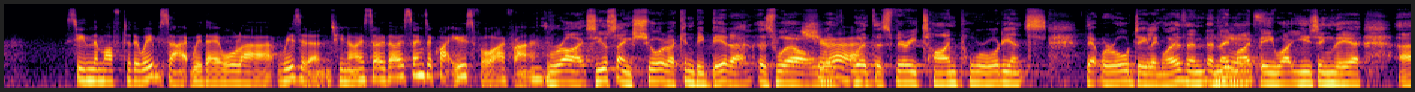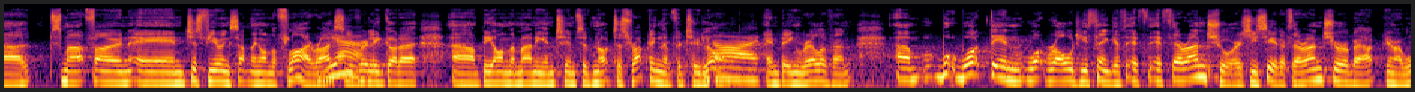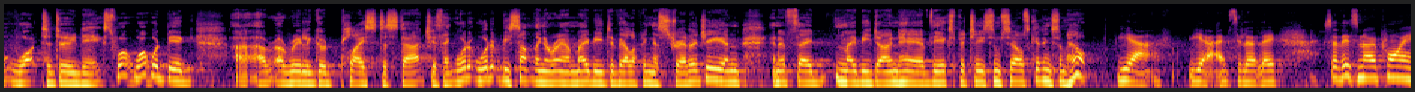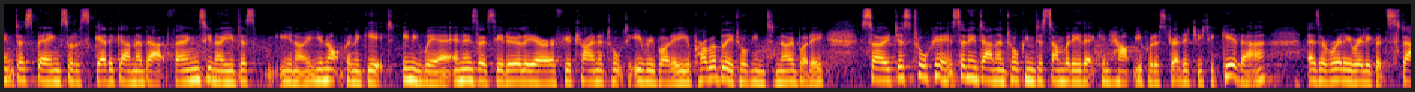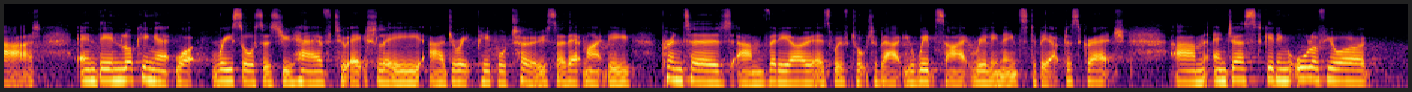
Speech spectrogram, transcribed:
send them off to the website where they all are resident, you know. So those things are quite useful, I find. Right. So you're saying shorter can be better as well sure. with, with, this very time poor audience that we're all dealing with, and, and they yes. might be what using their uh, smartphone and just viewing something on the fly, right? Yeah. So you've really got to uh, be on the money in terms of not disrupting them for too long no. and being relevant. Um, what then? What role do you think if, if, if, they're unsure, as you said, if they're unsure about you know what to do next? What what would be a, a, a, really good place to start, do you think? Would it, would it be something around maybe developing a strategy and, and if they maybe don't have the expertise themselves, getting some help? Yeah, yeah, absolutely. So there's no point just being sort of scattergun about things. You know, you just, you know, you're not going to get anywhere. And as I said earlier, if you're trying to talk to everybody, you're probably talking to nobody. So just talking, sitting down and talking to somebody that can help you put a strategy together is a really, really good start. And then looking at what resources you have to actually uh, direct people to. So that might be printed, um, video, as we've talked about. Your website really needs to be up to scratch um, and just getting all of your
